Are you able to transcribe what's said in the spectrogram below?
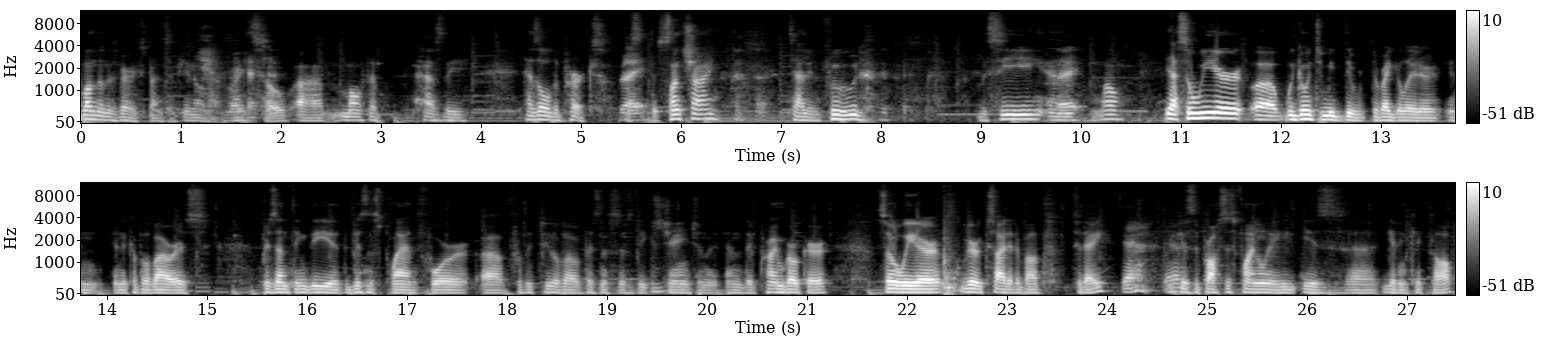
London is very expensive, you know that, right? So uh, Malta has the has all the perks. The- Right. The, sunshine, Italian food, the sea, and Right. well, yeah. So we're uh, we're going to meet the, the regulator in in a couple of hours, presenting the uh, the business plan for uh, for the two of our businesses, the exchange and the, and the prime broker. So we are very excited about today Yeah, yeah. because the process finally is uh, getting kicked off.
